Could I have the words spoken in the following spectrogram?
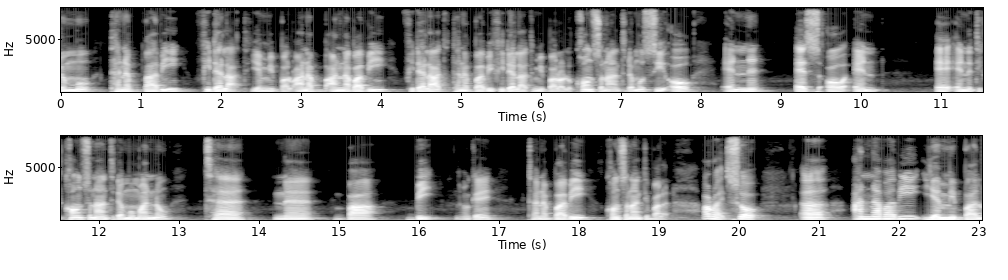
ደግሞ ተነባቢ ፊደላት የሚባሉ አናባቢ ፊደላት፣ ተነባቢ ፊደላት የሚባሉ አሉ። consonant ደግሞ C O N S O N A N T consonant ደግሞ ማን ነው? ተነባቢ OK፣ ተነባቢ consonant ይባላል። Alright so አናባቢ የሚባሉ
